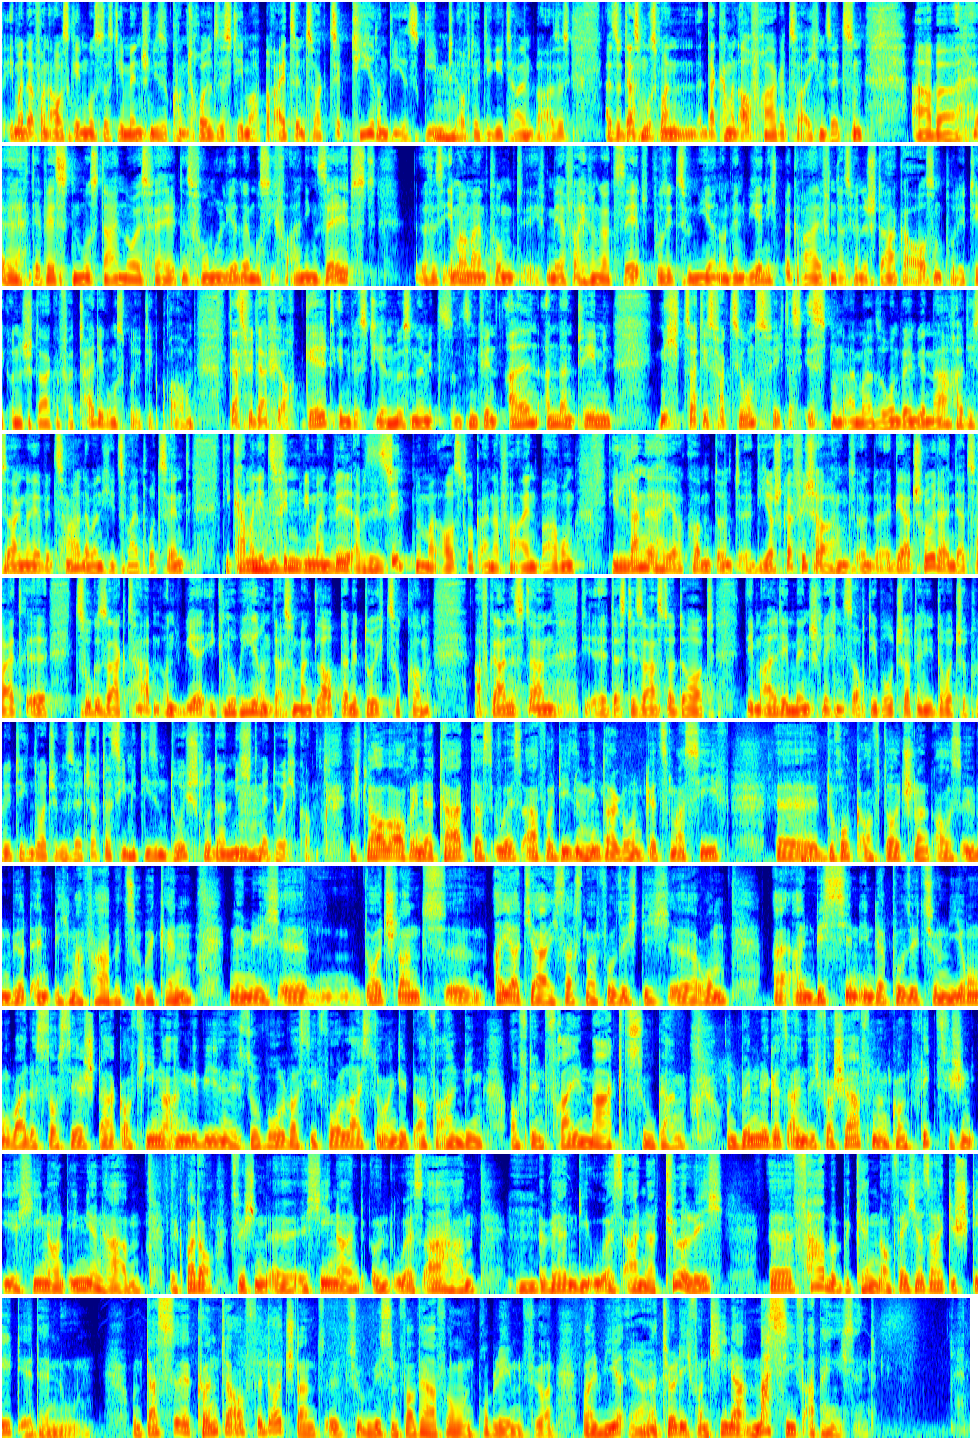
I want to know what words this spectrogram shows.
immer davon ausgehen muss, dass die Menschen diese Kontrollsysteme auch bereit sind zu akzeptieren, die es gibt mhm. auf der digitalen Basis. Also das muss man, da kann man auch Fragezeichen setzen. Aber der Westen muss da ein neues Verhältnis formulieren. Er muss sich vor allen Dingen selbst das ist immer mein Punkt, ich mehrfach schon gesagt, selbst positionieren. Und wenn wir nicht begreifen, dass wir eine starke Außenpolitik und eine starke Verteidigungspolitik brauchen, dass wir dafür auch Geld investieren müssen, damit sind wir in allen anderen Themen nicht satisfaktionsfähig. Das ist nun einmal so. Und wenn wir nachhaltig sagen, naja, wir zahlen aber nicht die zwei Prozent, die kann man mhm. jetzt finden, wie man will. Aber sie sind nun mal Ausdruck einer Vereinbarung, die lange herkommt und äh, die Joschka Fischer und, und äh, Gerhard Schröder in der Zeit äh, zugesagt haben. Und wir ignorieren das und man glaubt damit durchzukommen. Afghanistan, die, äh, das Desaster dort, dem all dem Menschlichen ist auch die Botschaft an die deutsche Politik und deutsche Gesellschaft, dass sie mit diesem Durchschluddern nicht mhm. mehr durchkommt. Ich glaube auch in der Tat, dass USA vor diesem Hintergrund jetzt massiv äh, Druck auf Deutschland ausüben wird, endlich mal Farbe zu bekennen. Nämlich äh, Deutschland äh, eiert ja, ich sag's mal vorsichtig äh, rum, ein bisschen in der Positionierung, weil es doch sehr stark auf China angewiesen ist, sowohl was die Vorleistung angeht, aber vor allen Dingen auf den freien Marktzugang. Und wenn wir jetzt einen sich verschärfenden Konflikt zwischen China und Indien haben, äh, pardon, zwischen äh, China und, und USA haben, mhm. werden die USA natürlich äh, Farbe bekennen. Auf welcher Seite steht ihr denn nun? Und das äh, könnte auch für Deutschland äh, zu gewissen Verwerfungen und Problemen führen, weil wir ja. natürlich von China massiv abhängig sind.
